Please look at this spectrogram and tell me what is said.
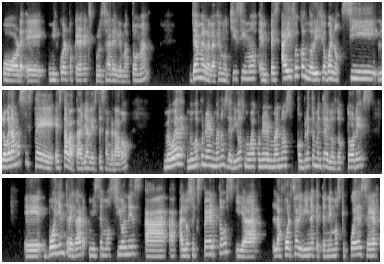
por eh, mi cuerpo querer expulsar el hematoma, ya me relajé muchísimo. Ahí fue cuando dije, bueno, si logramos este, esta batalla de este sangrado, me voy, a, me voy a poner en manos de Dios, me voy a poner en manos completamente de los doctores, eh, voy a entregar mis emociones a, a, los expertos y a la fuerza divina que tenemos, que puede ser,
